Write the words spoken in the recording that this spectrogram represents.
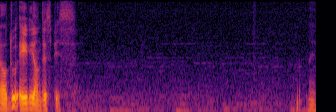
I'll do 80 on this piece. Nice.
